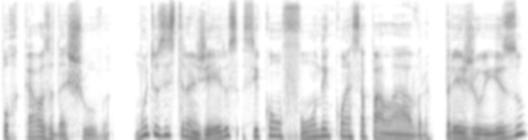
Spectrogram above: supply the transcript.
por causa da chuva. Muitos estrangeiros se confundem com essa palavra prejuízo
